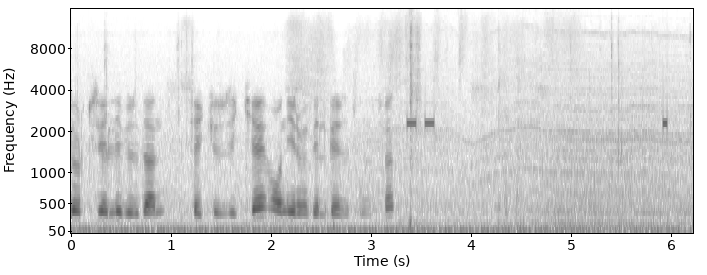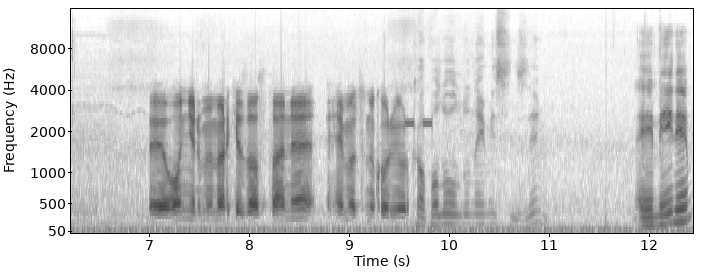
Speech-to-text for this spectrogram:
451'den 802'ye 1021 belirtin lütfen. Ee, 1020 Merkez Hastane Hamilton'ı koruyorum. Kapalı olduğuna eminsiniz değil mi? Eminim.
